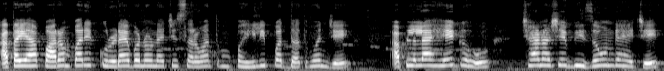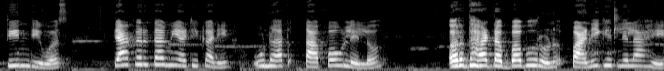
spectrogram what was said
आता या पारंपरिक कुरड्या बनवण्याची सर्वात पहिली पद्धत म्हणजे आपल्याला हे गहू छान असे भिजवून घ्यायचे तीन दिवस. त्याकरिता मी या ठिकाणी उन्हात तापवलेलं अर्धा डब्बा भरून पाणी घेतलेलं आहे.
